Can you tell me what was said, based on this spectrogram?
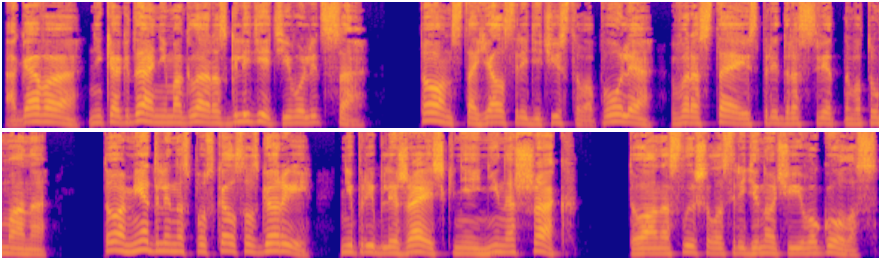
Агава никогда не могла разглядеть его лица. То он стоял среди чистого поля, вырастая из предрассветного тумана, то медленно спускался с горы, не приближаясь к ней ни на шаг. То она слышала среди ночи его голос.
